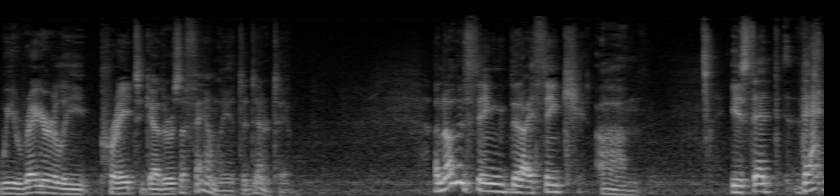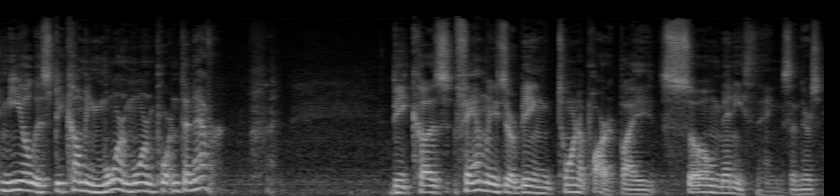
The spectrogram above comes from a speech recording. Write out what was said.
we regularly prayed together as a family at the dinner table. Another thing that I think um, is that that meal is becoming more and more important than ever because families are being torn apart by so many things and there's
